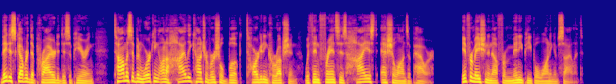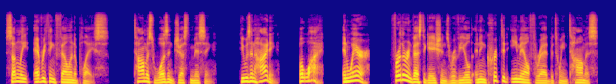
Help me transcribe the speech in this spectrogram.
They discovered that prior to disappearing, Thomas had been working on a highly controversial book targeting corruption within France's highest echelons of power. Information enough for many people wanting him silent. Suddenly, everything fell into place. Thomas wasn't just missing. He was in hiding. But why? And where? Further investigations revealed an encrypted email thread between Thomas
